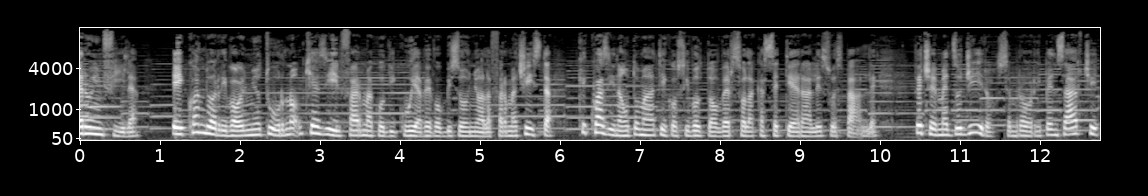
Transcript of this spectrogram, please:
Ero in fila e quando arrivò il mio turno chiesi il farmaco di cui avevo bisogno alla farmacista, che quasi in automatico si voltò verso la cassettiera alle sue spalle. Fece mezzo giro, sembrò ripensarci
